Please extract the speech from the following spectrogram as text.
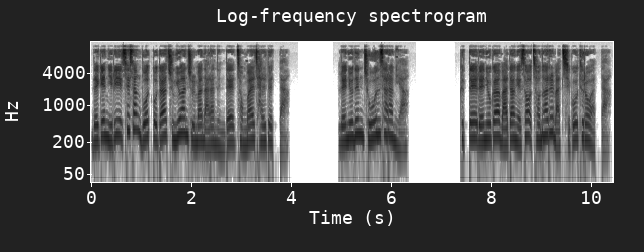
내겐 일이 세상 무엇보다 중요한 줄만 알았는데 정말 잘 됐다. 레뇨는 좋은 사람이야. 그때 레뇨가 마당에서 전화를 마치고 들어왔다.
